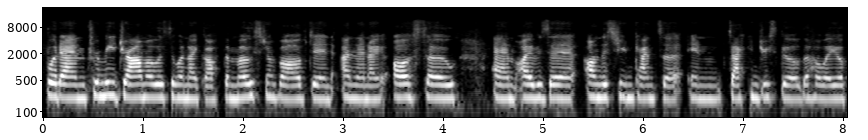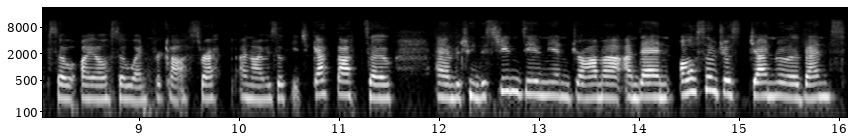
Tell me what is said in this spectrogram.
But um, for me, drama was the one I got the most involved in. And then I also, um, I was a, on the student council in secondary school the whole way up. So I also went for class rep and I was lucky to get that. So um, between the Students' Union, drama, and then also just general events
